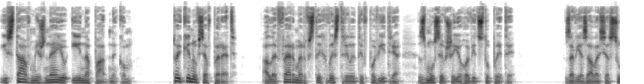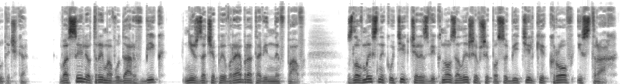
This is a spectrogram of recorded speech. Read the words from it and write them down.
і став між нею і нападником. Той кинувся вперед, але фермер встиг вистрілити в повітря, змусивши його відступити. Зав'язалася сутичка. Василь отримав удар в бік, ніж зачепив ребра, та він не впав. Зловмисник утік через вікно, залишивши по собі тільки кров і страх.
